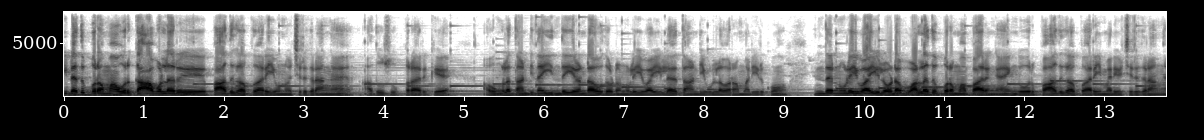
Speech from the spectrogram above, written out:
இடதுபுறமாக ஒரு காவலர் பாதுகாப்பு அறை ஒன்று வச்சுருக்கிறாங்க. அதுவும் சூப்பராக இருக்குது அவங்கள தாண்டி தான் இந்த இரண்டாவதோட நுழைவாயிலை தாண்டி உள்ளே வர மாதிரி இருக்கும். இந்த நுழைவாயிலோட வலது புறமாக பாருங்கள் இங்கே ஒரு பாதுகாப்பு அறை மாதிரி வச்சுருக்கிறாங்க.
